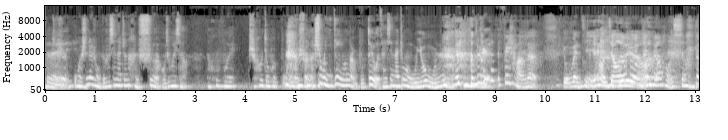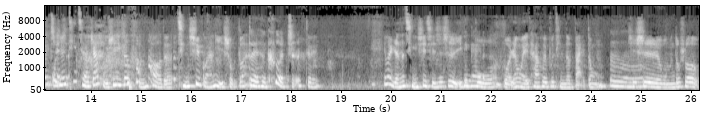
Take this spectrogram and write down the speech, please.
对，就是我是那种，比如说现在真的很顺，我就会想，那会不会之后就会不那么顺了？是不是一定有哪儿不对，我才现在这么无忧无虑？就是非常的。有问题，你好焦虑啊！没有好笑。我觉得听起来占卜是一个很好的情绪管理手段，对，很克制，对。因为人的情绪其实是一个波，我认为它会不停的摆动。嗯，就是我们都说。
